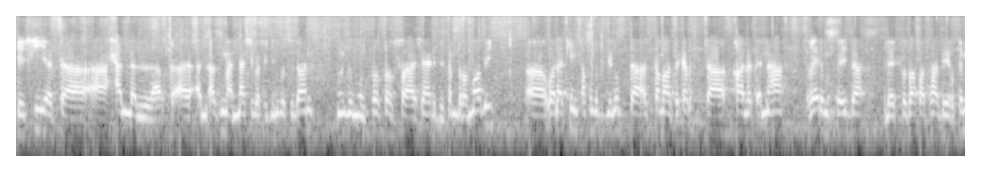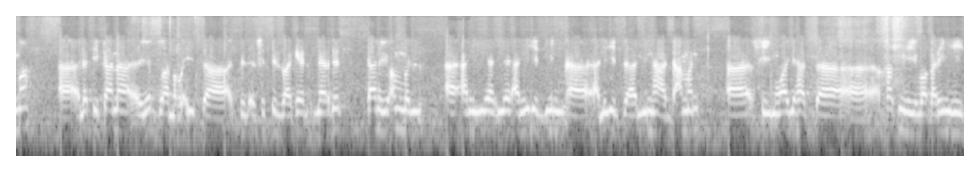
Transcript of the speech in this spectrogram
كيفية حل الأزمة الناشبة في جنوب السودان منذ منتصف شهر ديسمبر الماضي. ولكن حكومه الجنوب كما ذكرت قالت إنها غير مستعدة لاستضافة هذه القمة التي كان يبدو أن الرئيس في سيلفا ميردت كان يؤمل أن يجد من أن يجد منها دعما في مواجهة خصمه وقرينه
